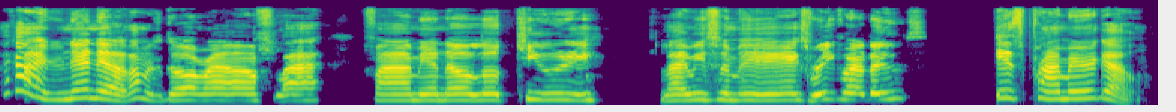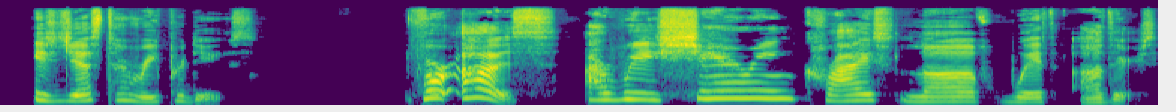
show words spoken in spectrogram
Like I ain't do nothing else. I'm just go around, fly, find me another little cutie, lay me some eggs, reproduce. Its primary goal is just to reproduce. For us, are we sharing Christ's love with others?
